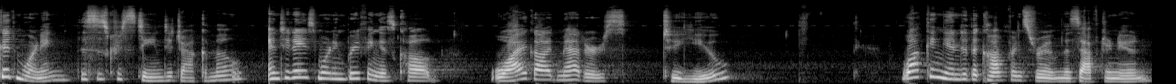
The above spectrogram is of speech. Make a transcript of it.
Good morning. This is Christine DiGiacomo, and today's morning briefing is called Why God Matters to You. Walking into the conference room this afternoon,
